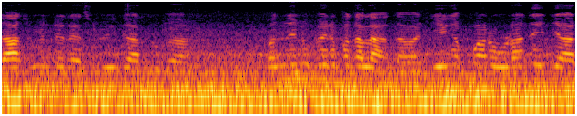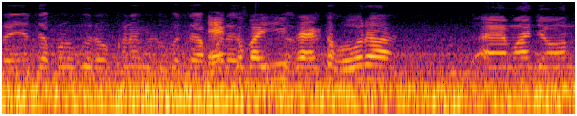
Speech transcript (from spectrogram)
10 ਮਿੰਟ ਰੈਸਟ ਵੀ ਕਰ ਲੂਗਾ ਬੰਦੇ ਨੂੰ ਫਿਰ ਪਤਾ ਲੱਗਦਾ ਵਾ ਜੇ ਆਪਾਂ ਰੋਡਾਂ ਤੇ ਜਾ ਰਹੇ ਆ ਤੇ ਆਪਾਂ ਨੂੰ ਕੋਈ ਰੁੱਖ ਨਾ ਮਿਲੂਗਾ ਤੇ ਆਪਾਂ ਇੱਕ ਬਾਈ ਜੀ ਫੈਕਟ ਹੋਰ ਆ ਐਮਾਜ਼ੋਨ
